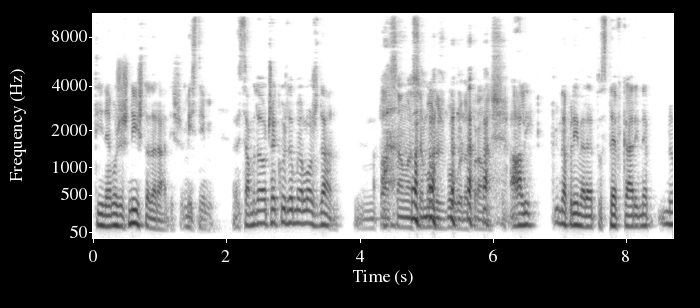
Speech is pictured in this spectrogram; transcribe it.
ti ne možeš ništa da radiš. Mislim, samo da očekuješ da mu je loš dan. Pa samo se moliš Bogu da promaši. Ali, na primjer, eto, Stef Kari ne, ne,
